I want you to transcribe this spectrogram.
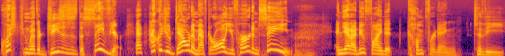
question whether Jesus is the Savior? And How could you doubt him after all you've heard and seen? Uh-huh. And yet I do find it comforting to the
